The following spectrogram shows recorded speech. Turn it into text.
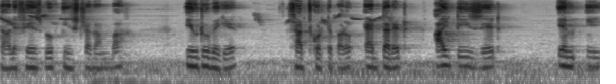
তাহলে ফেসবুক ইনস্টাগ্রাম বা ইউটিউবে গিয়ে সার্চ করতে পারো at the rate I T Z M E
